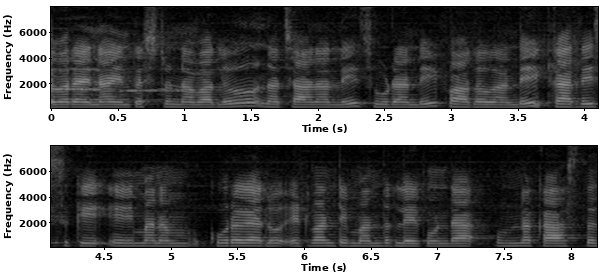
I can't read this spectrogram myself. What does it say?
ఎవరైనా ఇంట్రెస్ట్ ఉన్న వాళ్ళు నా ఛానల్ని చూడండి ఫాలో కండి. కర్రీస్కి మనం కూరగాయలు ఎటువంటి మందులు లేకుండా ఉన్న కాస్త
